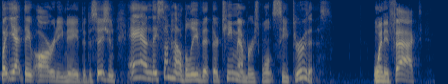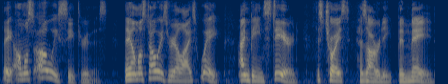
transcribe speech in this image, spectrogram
but yet they've already made the decision, and they somehow believe that their team members won't see through this. When in fact, they almost always see through this. They almost always realize wait, I'm being steered. This choice has already been made.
